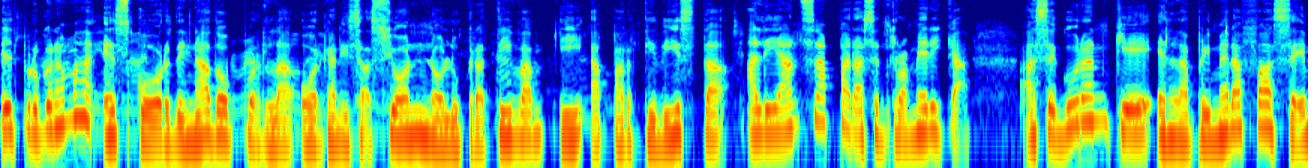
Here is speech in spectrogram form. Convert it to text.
El programa es coordinado por la organización no lucrativa y apartidista Alianza para Centroamérica. Aseguran que en la primera fase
